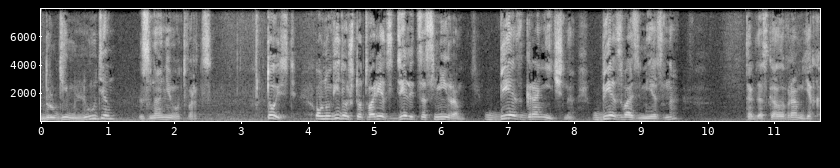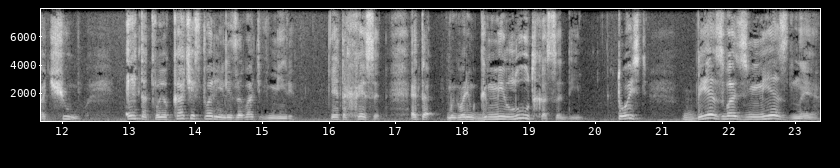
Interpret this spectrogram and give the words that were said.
другим людям знание о Творце. То есть он увидел, что Творец делится с миром безгранично, безвозмездно. Тогда сказал Авраам, я хочу это твое качество реализовать в мире. Это хесед. Это, мы говорим, гмилут хасадим. То есть безвозмездное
